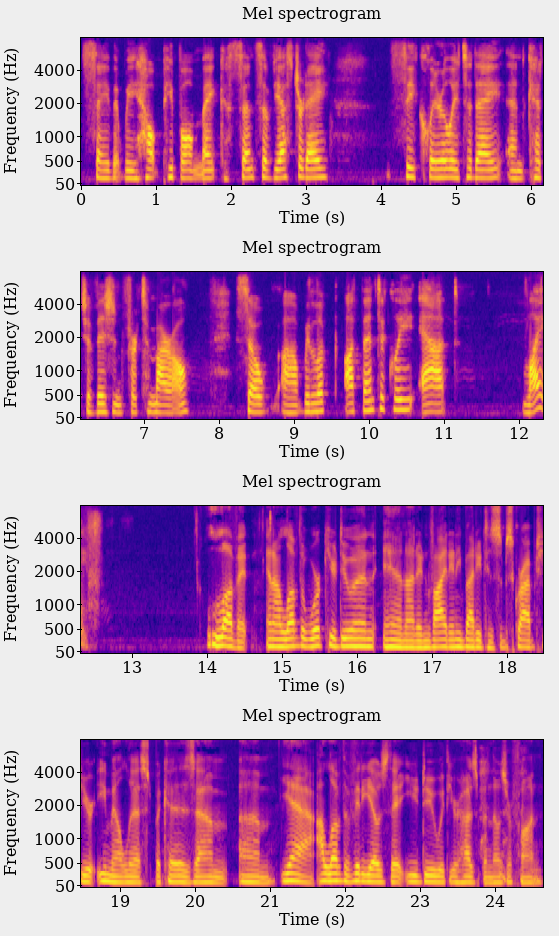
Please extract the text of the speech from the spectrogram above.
say that we help people make sense of yesterday, see clearly today, and catch a vision for tomorrow. So uh, we look authentically at life. Love it. And I love the work you're doing. And I'd invite anybody to subscribe to your email list because, um, um, yeah, I love the videos that you do with your husband. Those are fun.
